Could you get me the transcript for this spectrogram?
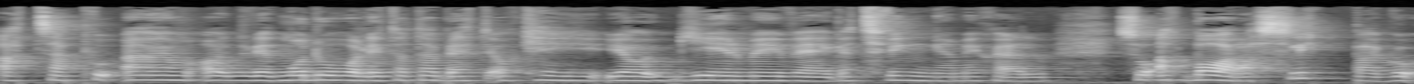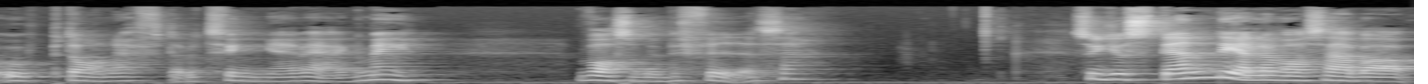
att så här, du vet, må dåligt, ta tabletter, okej, okay, jag ger mig iväg, jag tvingar mig själv. Så att bara slippa gå upp dagen efter och tvinga iväg mig var som en befrielse. Så just den delen var så här bara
